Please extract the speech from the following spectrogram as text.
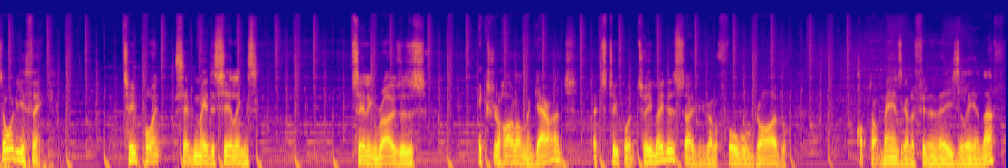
So what do you think? 2.7 metre ceilings, ceiling roses, extra height on the garage, that's 2.2 metres, so if you've got a four-wheel drive, pop-top van's going to fit in easily enough.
